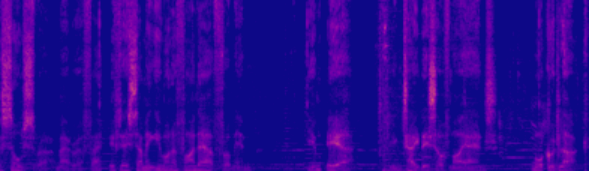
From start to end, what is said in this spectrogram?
A sorcerer, matter of fact. If there's something you want to find out from him, you... Here, you can take this off my hands. More good luck.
